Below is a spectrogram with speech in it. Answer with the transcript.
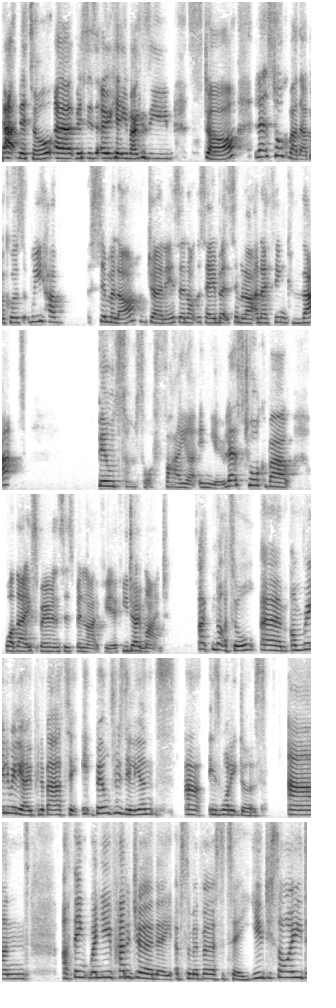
that little uh, Mrs. OK magazine star. Let's talk about that because we have similar journeys. They're not the same, but similar. And I think that builds some sort of fire in you. Let's talk about what that experience has been like for you, if you don't mind. Uh, not at all. Um, I'm really, really open about it. It builds resilience, uh, is what it does. And I think when you've had a journey of some adversity, you decide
